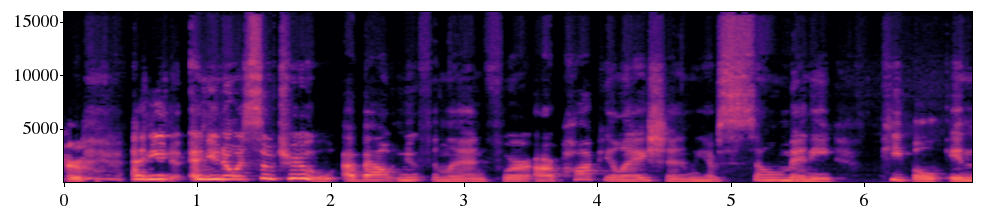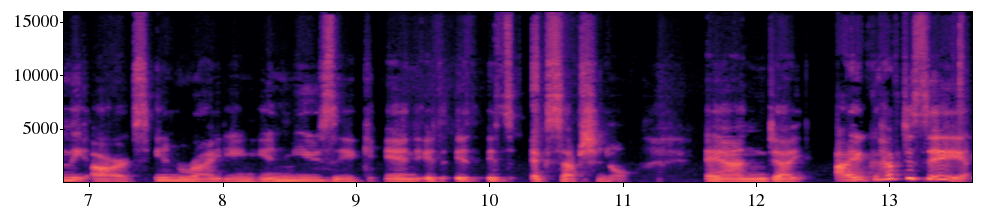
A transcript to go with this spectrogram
True. And you and you know it's so true about Newfoundland for our population. We have so many people in the arts, in writing, in music, and it, it, it's exceptional. And uh, I have to say,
